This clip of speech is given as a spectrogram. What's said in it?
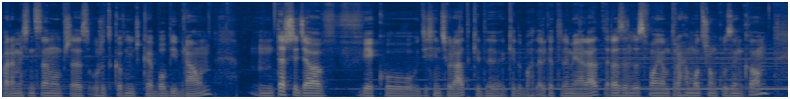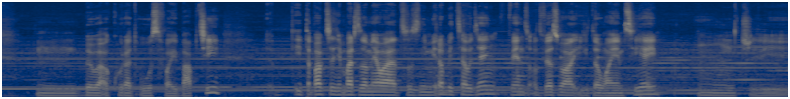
parę miesięcy temu przez użytkowniczkę Bobby Brown. Mm, też się działa w wieku 10 lat, kiedy, kiedy bohaterka tyle miała lat, razem ze swoją trochę młodszą kuzynką. Mm, była akurat u swojej babci i ta babcia nie bardzo miała co z nimi robić cały dzień, więc odwiozła ich do YMCA, mm, czyli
